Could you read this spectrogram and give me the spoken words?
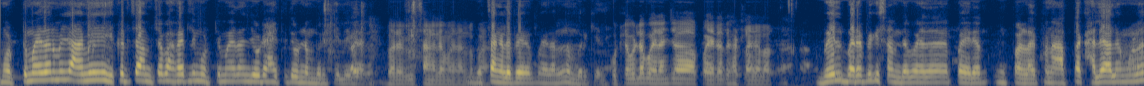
मोठं मैदान म्हणजे आम्ही इकडच्या आमच्या भागातली मोठी मैदान जेवढे आहेत तेवढे नंबर केले. बऱ्यापैकी चांगल्या मैदानाला चांगल्या पे- मैदानाला नंबर केले. कुठल्या कुठल्या बैलांच्या पैऱ्यात घटला गेला बैल बऱ्यापैकी समजा बैला पहिऱ्यात पडलाय पण आता खाली आल्यामुळं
